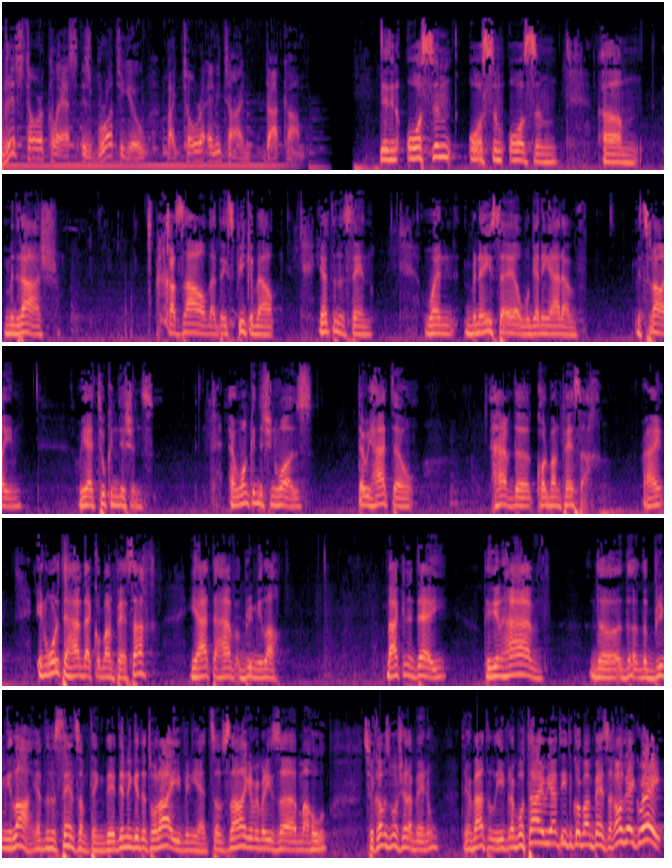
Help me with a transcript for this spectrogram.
This Torah class is brought to you by TorahAnytime.com. There's an awesome, awesome, awesome um, midrash, chazal that they speak about. You have to understand when Bnei Israel were getting out of Mitzrayim, we had two conditions, and one condition was that we had to have the Korban Pesach, right? In order to have that Korban Pesach, you had to have a Brit Milah. Back in the day, they didn't have the, the, the You have to understand something. They didn't get the Torah even yet. So it's not like everybody's, uh, mahul. So comes Moshe Rabbeinu. They're about to leave. Rabotai, we have to eat the Korban Pesach. Okay, great.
